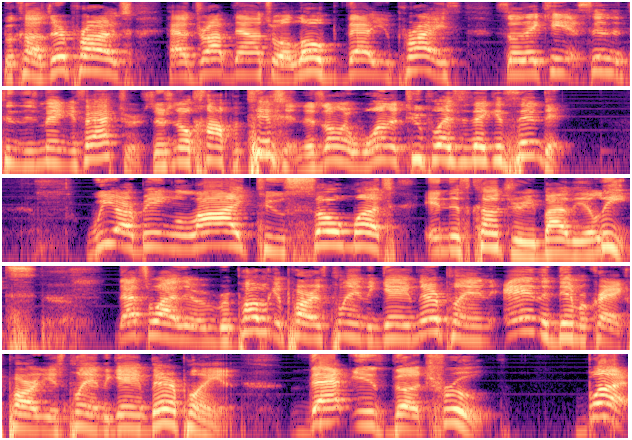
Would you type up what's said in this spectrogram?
because their products have dropped down to a low value price, so they can't send it to these manufacturers. There's no competition. There's only one or two places they can send it. We are being lied to so much in this country by the elites. That's why the Republican Party is playing the game they're playing, and the Democratic Party is playing the game they're playing. That is the truth. But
